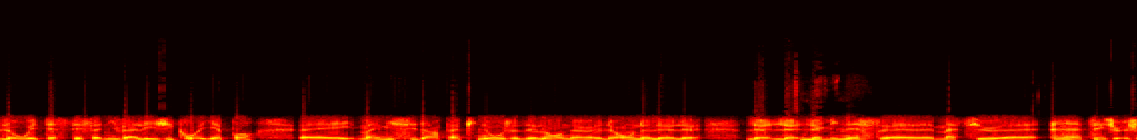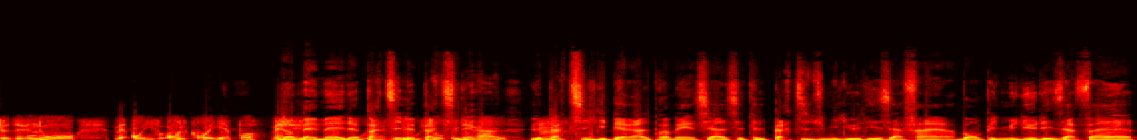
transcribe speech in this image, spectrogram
là où était Stéphanie Vallée. J'y croyais pas. Euh, même ici, dans Papineau, je veux dire, là, on a, on a le, le, le, ministre euh, Mathieu... Euh, tu sais, je, veux dire, nous, on, mais on, on le croyait pas. non, mais, mais le parti, le parti, le parti libéral provincial, c'était le parti du milieu des affaires. Bon, puis le milieu des affaires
